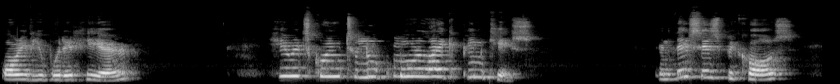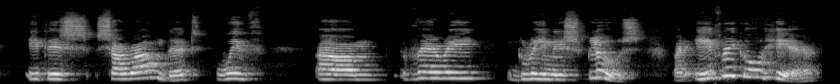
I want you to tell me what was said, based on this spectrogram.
or if you put it here, here it's going to look more like pinkish. And this is because it is surrounded with um, very greenish blues. But if I go here,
